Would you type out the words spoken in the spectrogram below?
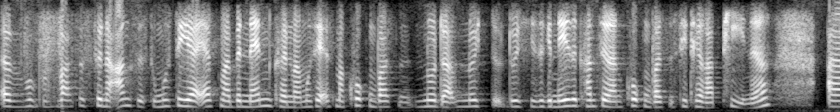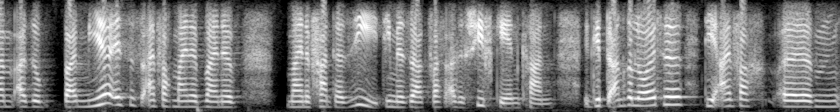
was es für eine Angst ist. Du musst dir ja erstmal benennen können. Man muss ja erstmal gucken, was nur da, durch, durch diese Genese kannst du ja dann gucken, was ist die Therapie. Ne? Ähm, also bei mir ist es einfach meine meine meine Fantasie, die mir sagt, was alles schiefgehen kann. Es gibt andere Leute, die einfach ähm,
